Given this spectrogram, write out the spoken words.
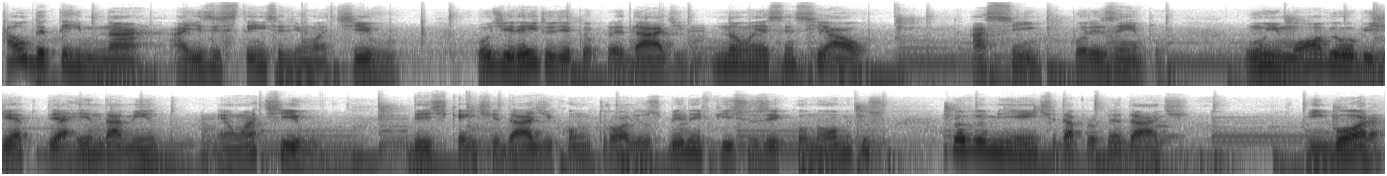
Ao determinar a existência de um ativo, o direito de propriedade não é essencial. Assim, por exemplo, um imóvel objeto de arrendamento é um ativo, desde que a entidade controle os benefícios econômicos provenientes da propriedade. Embora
